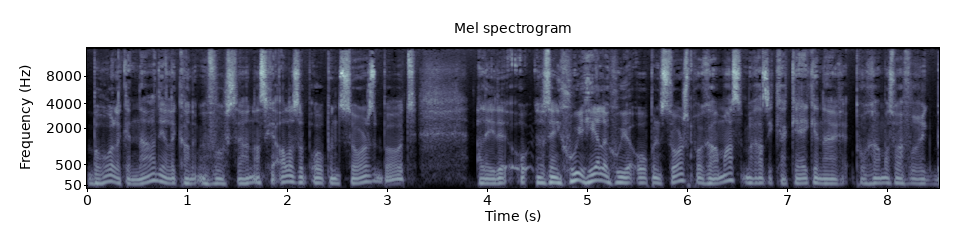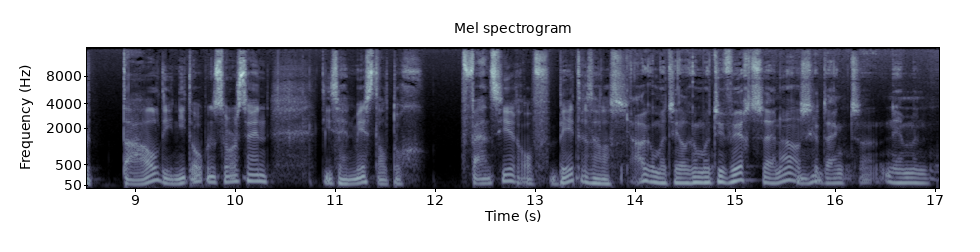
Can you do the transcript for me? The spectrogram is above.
behoorlijke nadelen, kan ik me voorstellen. Als je alles op open source bouwt. Allee, de, er zijn goeie, hele goede open source programma's, maar als ik ga kijken naar programma's waarvoor ik betaal, die niet open source zijn, die zijn meestal toch fancier of beter zelfs. Ja, je moet heel gemotiveerd zijn. Hè? Als je denkt, eh, neem,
